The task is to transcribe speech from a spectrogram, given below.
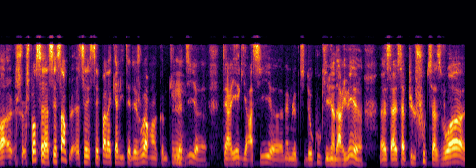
Bah, je, pense que c'est assez simple. C'est pas la qualité des joueurs, hein. comme tu l'as mm. dit. Euh, Terrier, Girassi, euh, même le petit Doku qui vient d'arriver, euh, ça, ça, pue le foot, ça se voit.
